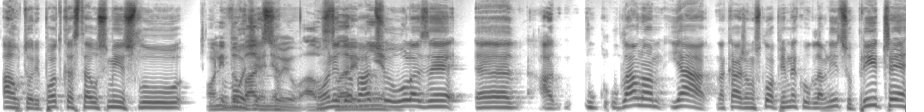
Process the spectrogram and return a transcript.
autori podcasta u smislu Oni vođenja. dobacuju, a u Oni dobacuju, nije. ulaze, e, a u, uglavnom ja, da kažem, sklopim neku glavnicu priče,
